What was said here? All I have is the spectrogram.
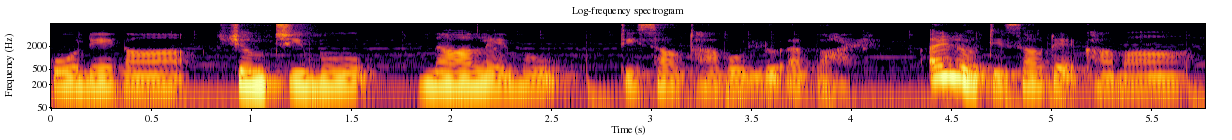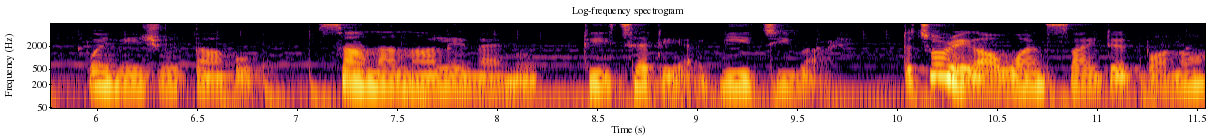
ကိုယ်နဲ့ကယုံကြည်မှုနားလည်မှုတိဆောက်ထားဖို့လိုအပ်ပါတယ်။အဲ့လိုတိဆောက်တဲ့အခါမှာပွင့်လင်းယူသားဖို့စာနာနားလည်နိုင်မှုဒီအချက်တွေအရေးကြီးပါတယ်။တချို့တွေက one sided ပေါ့နော်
